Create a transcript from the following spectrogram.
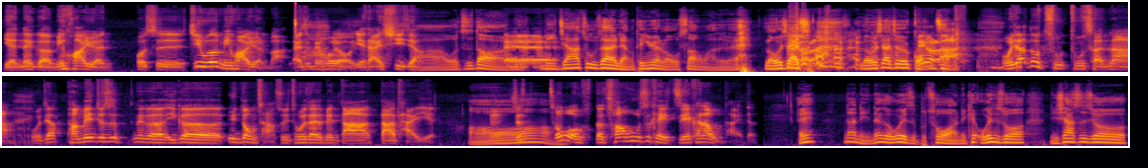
演那个明华园，或是几乎都是明华园吧。来这边会有野台戏这样啊，我知道啊。你你家住在两厅院楼上嘛，对不对？楼下楼下就是广场。我家住土土城啦，我家旁边就是那个一个运动场，所以就会在这边搭搭台演。哦，从我的窗户是可以直接看到舞台的。哎。那你那个位置不错啊，你可以，我跟你说，你下次就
